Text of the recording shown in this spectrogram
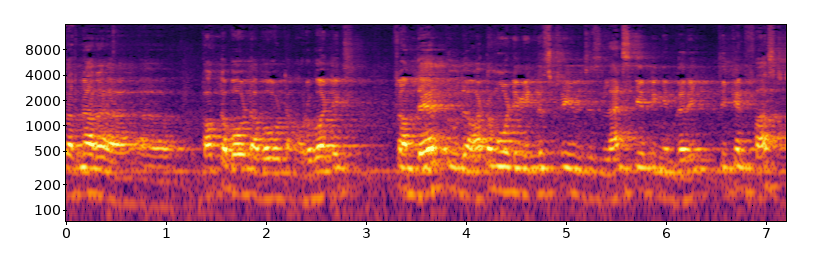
Swarna uh, talked about, about robotics. From there to the automotive industry, which is landscaping in very thick and fast.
